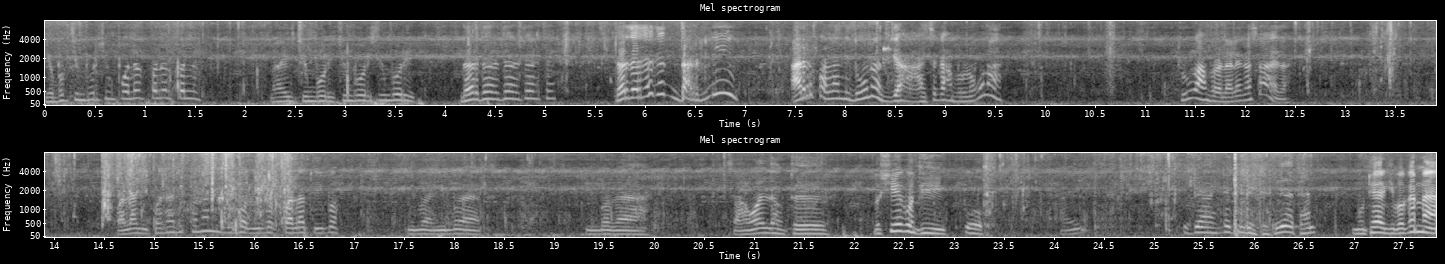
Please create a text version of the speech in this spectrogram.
हे बघ चिंबोरी चिंब पलट पलट पलट. घाई चिंबोरी चिंबोरी चिंबोरी. धर धर धर धर धर. धर धर धर धर. धरली. अरे पळाली दोन जायचं घाबरू नको ना. तू घाबरायला लागला कसा आहे का पळाली पळाली पळाली ही बघ ही बघ पळत ही बघ. ही बघ ही बघ. बघा. चावाल धावतं कशी एक होती? हो. ती भेटत नाही आता. मोठ्यासारखी पकड ना.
